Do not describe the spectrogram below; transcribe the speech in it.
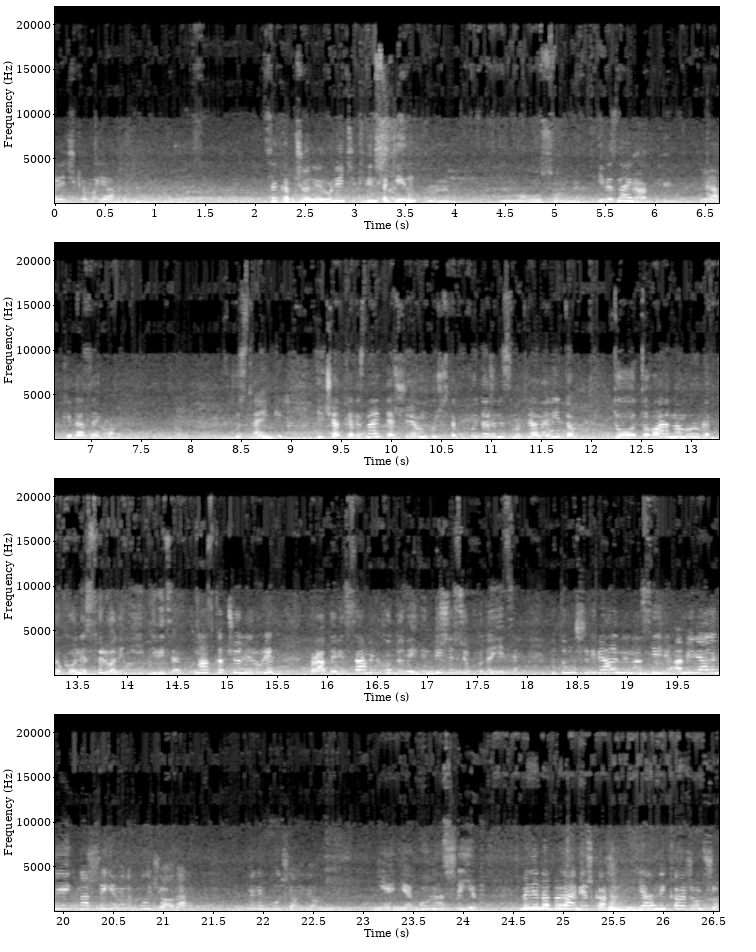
лялечка моя. Це копчений рулетик, він такий, ну, Він малосольний. і ви знаєте, М'який. м'який, да, зайка? Вкусненький. Дівчатка, ви знаєте, що я вам хочу сказати, хоч навіть несмотря на літо, то товар нам роблять такого не солений. І дивіться, у нас копчений рулет, правда, він самий ходовий, він більше всього продається. Ну, Тому що вялений у нас є, а ми вялений у нас ми не получали, так? Ми не получали вялений. Ні, ні, бо в нас ще є. Ми не набираємо, я ж кажу, я не кажу вам, що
